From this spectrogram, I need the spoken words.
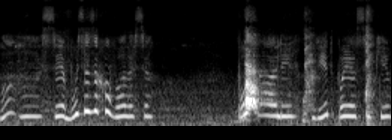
Ага, все, Буся заховалася. Подалі від песиків.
